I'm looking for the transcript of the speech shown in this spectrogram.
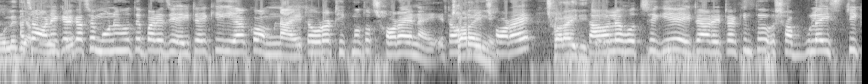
বলে দিই আচ্ছা অনেকের কাছে মনে হতে পারে যে এইটাই কি ইয়া কম? না এটা ওরা ঠিকমতো ছড়ায় নাই। এটা ছড়ায় ছড়াই দিতে তাহলে হচ্ছে গিয়ে এটা আর এটার কিন্তু সবগুলাই স্টিক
